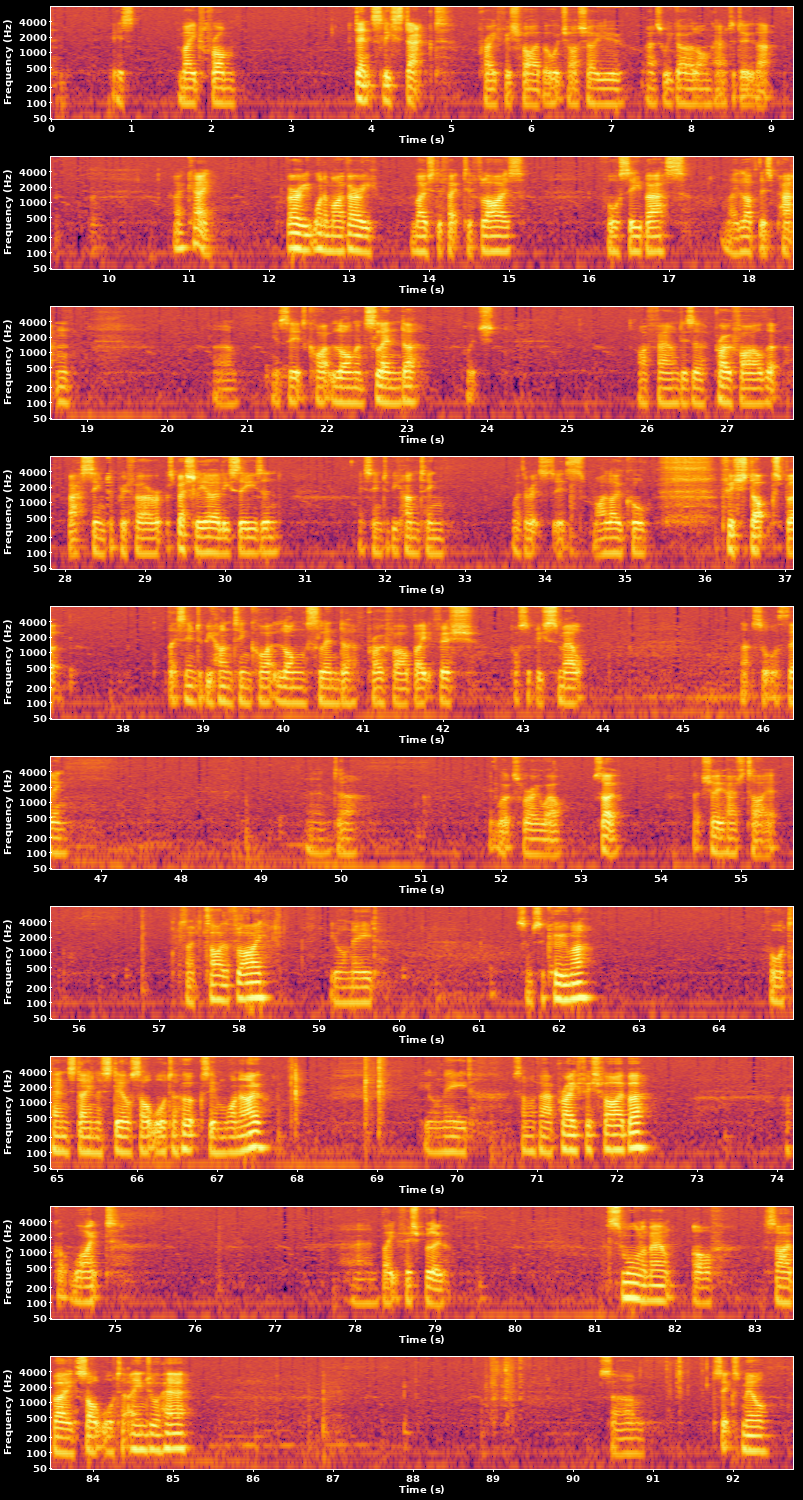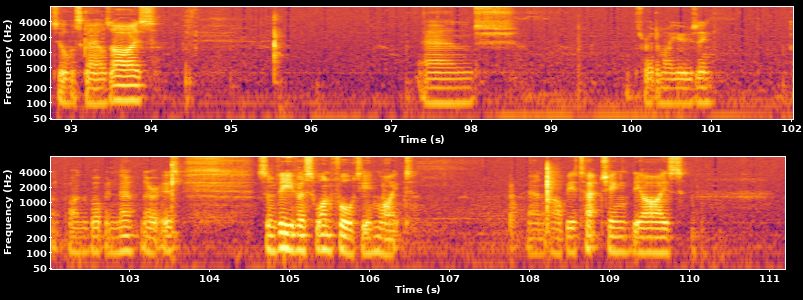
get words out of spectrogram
is made from densely stacked prey fish fibre which I'll show you as we go along how to do that. Okay, very one of my very most effective flies for sea bass. They love this pattern. Um, you see it's quite long and slender which I found is a profile that bass seem to prefer especially early season. They seem to be hunting whether it's it's my local fish stocks but they seem to be hunting quite long slender profile bait fish possibly smelt that sort of thing. And uh, it works very well. So let's show you how to tie it. So to tie the fly you'll need some Sakuma 410 stainless steel saltwater hooks in 1.0. You'll need some of our prey fish fibre. I've got white and baitfish blue. Small amount of Sybai saltwater angel hair. Some 6mm silver scales eyes and what thread am I using? I can't find the bobbin now. There it is. Some Veevus 140 in white, and I'll be attaching the eyes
